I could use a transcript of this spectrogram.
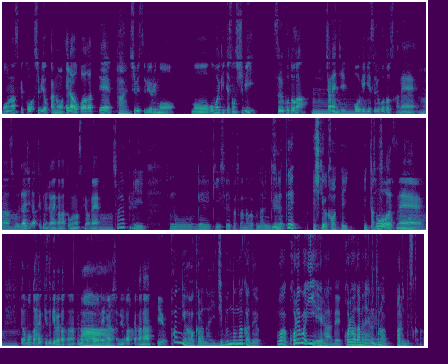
思いますけど、こう守備をあのエラーを怖がってはい。守備するよりも、もう思い切ってその守備することがうん。チャレンジ、攻撃することですかね、うん。がすごい大事になってくるんじゃないかなと思いますけどね。それはやっぱりその現役生活が長くなるにつれて意識が変わっていいったんですか？そうですね。だからもっと早く気づけばよかったなって、もっとこうエラーしてもよかったかなっていう。ファンには分からない自分の中ではこれはいいエラーでこれはダメなエラーっていうのはあるんですか、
